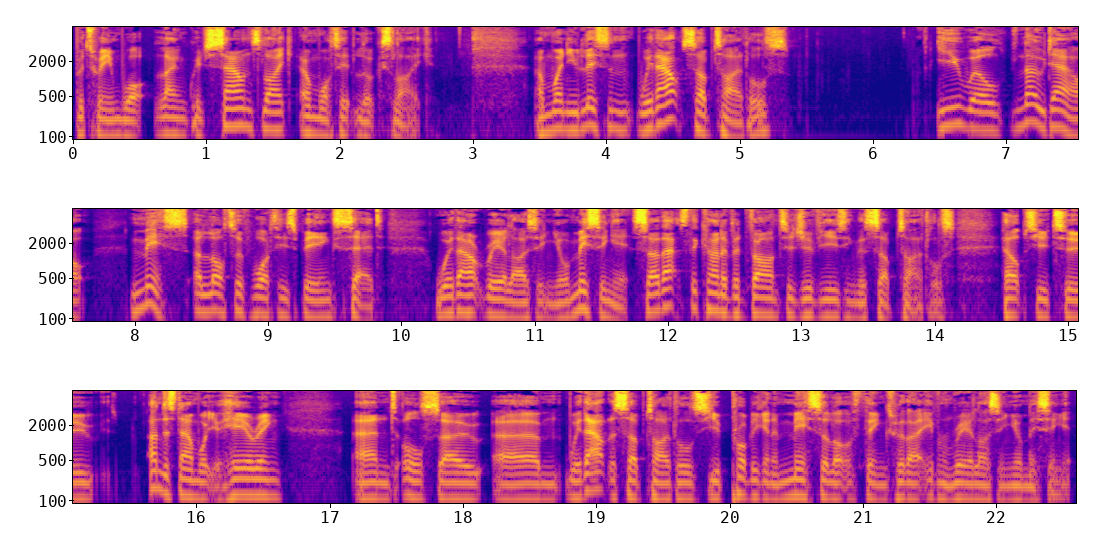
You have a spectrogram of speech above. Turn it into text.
between what language sounds like and what it looks like. And when you listen without subtitles, you will no doubt miss a lot of what is being said without realizing you're missing it. So that's the kind of advantage of using the subtitles. Helps you to understand what you're hearing. And also, um, without the subtitles, you're probably going to miss a lot of things without even realizing you're missing it.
